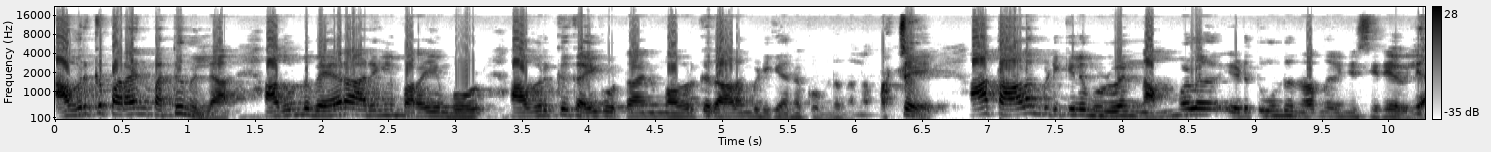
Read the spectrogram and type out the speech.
അവർക്ക് പറയാൻ പറ്റുന്നില്ല. അതുകൊണ്ട് വേറെ ആരെങ്കിലും പറയുമ്പോൾ അവർക്ക് കൈകൊട്ടാനും അവർക്ക് താളം പിടിക്കാനൊക്കെ ഉണ്ടെന്നല്ല പക്ഷേ ആ താളം പിടിക്കൽ മുഴുവൻ നമ്മൾ എടുത്തുകൊണ്ട് നടന്നു കഴിഞ്ഞാൽ ശരിയാവില്ല.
